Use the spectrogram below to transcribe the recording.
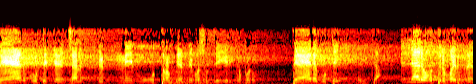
തേൻ കുട്ടി കഴിച്ചാൽ കിഡ്നി മൂത്രം എന്നിവ ശുദ്ധീകരിക്കപ്പെടും. തേൻ കുട്ടി കഴിക്കാം എല്ലാ രോഗത്തിനും മരുന്ന്.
